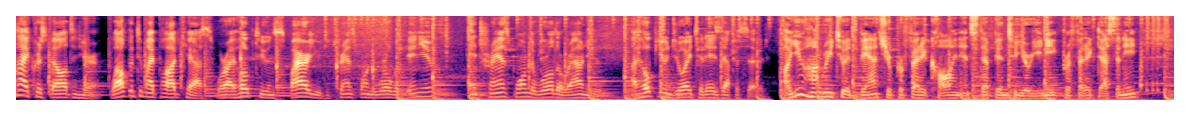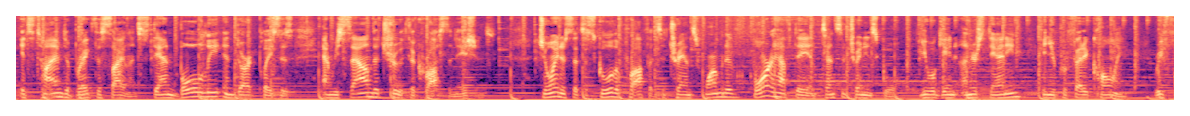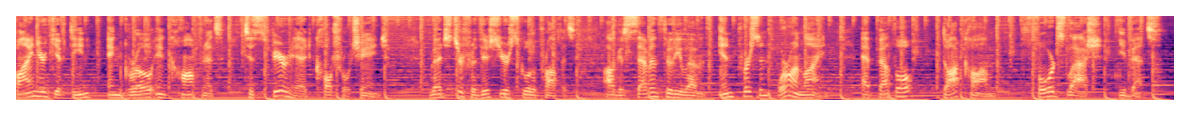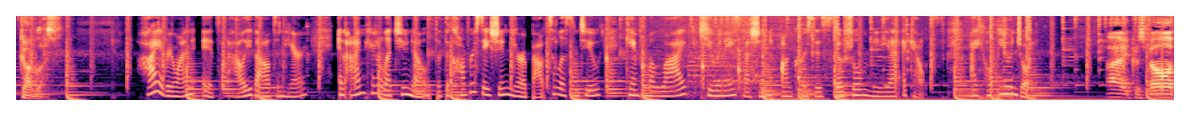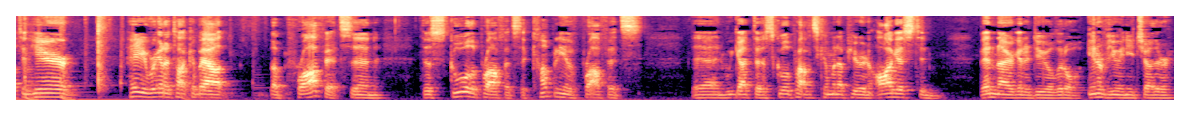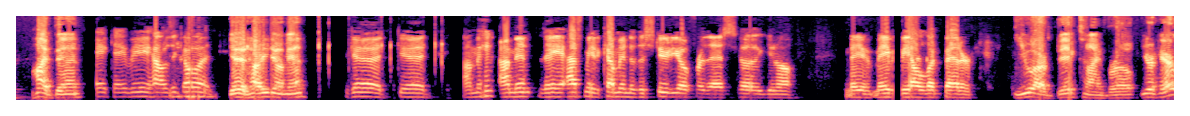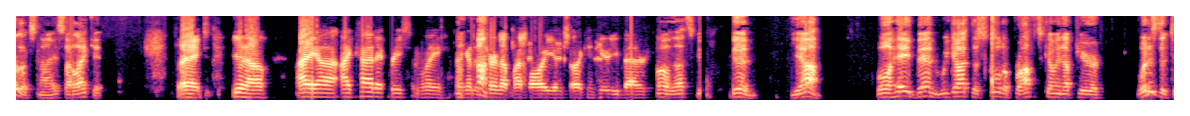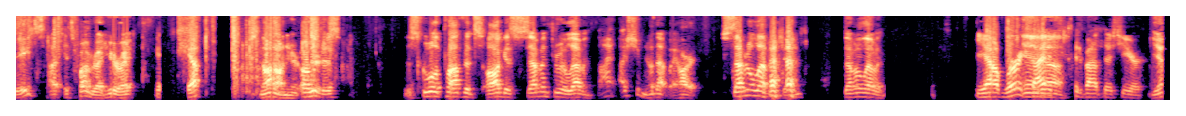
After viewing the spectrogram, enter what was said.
Hi, Kris Vallotton here. Welcome to my podcast where I hope to inspire you to transform the world within you and transform the world around you. I hope you enjoyed today's episode. Are you hungry to advance your prophetic calling and step into your unique prophetic destiny? It's time to break the silence, stand boldly in dark places, and resound the truth across the nations. Join us at the School of the Prophets, a transformative four and a half day intensive training school. You will gain understanding in your prophetic calling, refine your gifting, and grow in confidence to spearhead cultural change. Register for this year's School of Prophets, August 7th through the 11th, in person or online at bethel.com forward slash events. God bless. Hi everyone, it's Ali Vallotton here, and I'm here to let you know that the conversation you're about to listen to came from a live Q&A session on Kris's social media accounts. I hope you enjoy. Hi, Kris Vallotton here. Hey, we're going to talk about the prophets and the School of the Prophets, the Company of Prophets. And we got the School of Prophets coming up here in August, and Ben and I are going to do a little interviewing each other. Hi, Ben. Hey KB, how's it going? Good. How are you doing, man? Good, good. I'm in. I'm in. They asked me to come into the studio for this, so you know, maybe maybe I'll look better. You are big time, bro. Your hair looks nice. I like it. Thanks. You know, I uh, I cut it recently. I'm gonna turn up my volume so I can hear you better. Oh, that's good. Good. Yeah. Well, hey Ben, we got the School of Prophets coming up here. What is the dates? Uh, it's probably right here, right? Yep. It's not on here. Oh, here it is. The School of Prophets, August 7th through 11th. I, I should know that by heart. 7 11, Ben. 7 11. Yeah, we're And, excited uh, about this year. Yeah.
